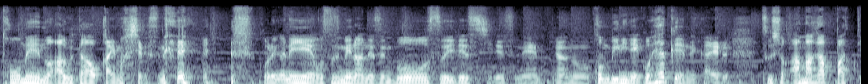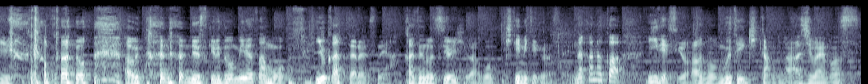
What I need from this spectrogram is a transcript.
透明のアウターを買いましてですね。これがね、おすすめなんですね。防水ですしですね、あの、コンビニで500円で買える、通称甘がっぱっていう カッパのアウターなんですけれども、皆さんもよかったらですね、風の強い日はこう着てみてください。なかなかいいですよ。あの、無敵感が味わえます。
